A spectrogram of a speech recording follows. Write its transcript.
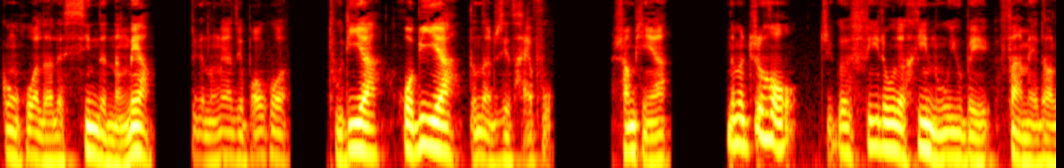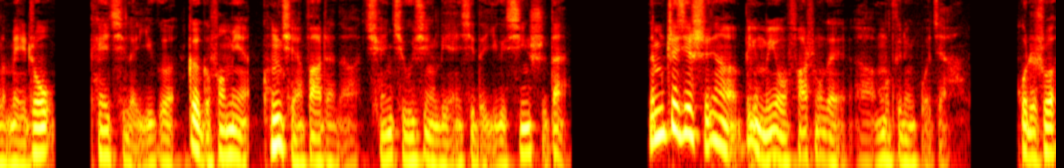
更获得了新的能量，这个能量就包括土地呀、货币呀等等这些财富、商品啊。那么之后，这个非洲的黑奴又被贩卖到了美洲，开启了一个各个方面空前发展的全球性联系的一个新时代。那么这些实际上并没有发生在啊穆斯林国家，或者说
